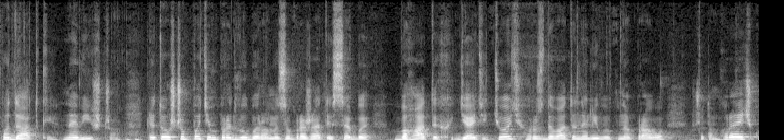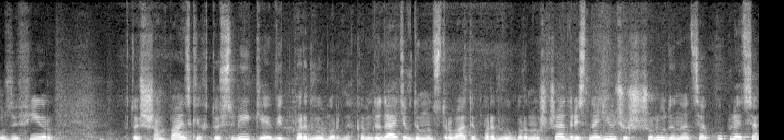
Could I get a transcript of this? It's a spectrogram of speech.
податки. Навіщо? Для того, щоб потім перед виборами зображати себе багатих дядь і тьоть, роздавати наліво направо, що там гречку, зефір, хтось шампанське, хтось ліки від передвиборних кандидатів, демонструвати передвиборну щедрість, надіючись, що люди на це купляться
